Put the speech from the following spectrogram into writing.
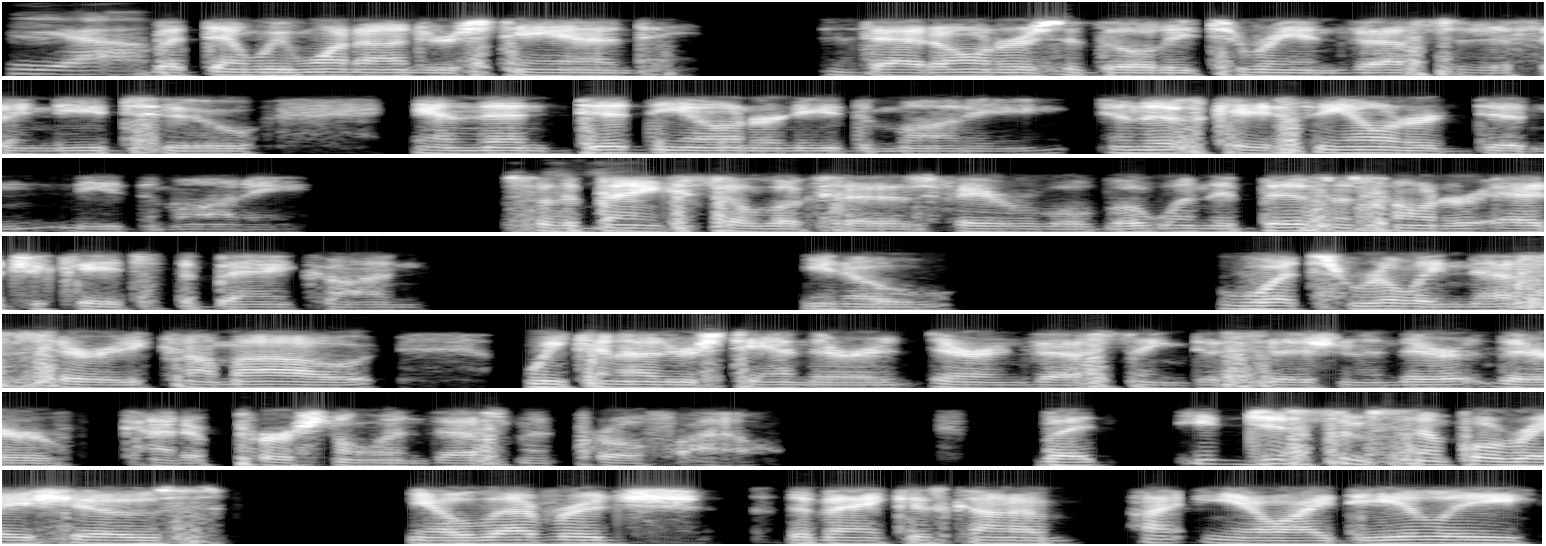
Yeah. But then we want to understand that owner's ability to reinvest it if they need to, and then did the owner need the money? In this case, the owner didn't need the money, so the bank still looks at it as favorable. But when the business owner educates the bank on, you know, what's really necessary to come out, we can understand their their investing decision and their their kind of personal investment profile. But just some simple ratios, you know, leverage the bank is kind of you know ideally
